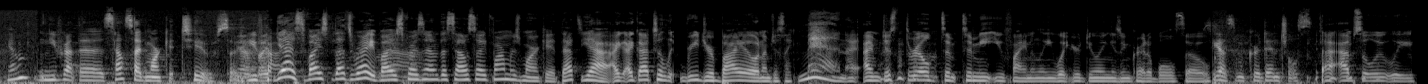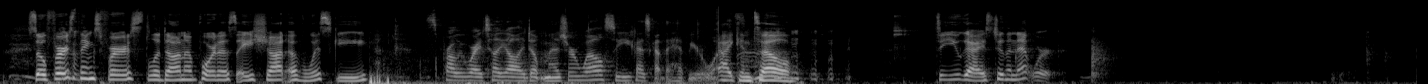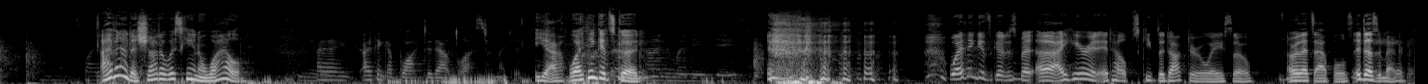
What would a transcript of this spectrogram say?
Yeah, and you've got the Southside Market too. So Yeah, you've got Yes, vice. That's right, vice president of the Southside Farmers Market. That's yeah. I, I got to l- read your bio, and I'm just like, man, I, I'm just thrilled to, to meet you finally. What you're doing is incredible. So you got some credentials. uh, absolutely. So first things first, Ladonna poured us a shot of whiskey. It's probably where I tell y'all I don't measure well, so you guys got the heavier one. I can tell. to you guys, to the network. I haven't had a shot of whiskey in a while. I, I think I blocked it out the last time I did. Yeah, well, I think it's good. Kind of my navy days. Well, I think it's good. espe- Uh, I hear it. It helps keep the doctor away. So, or that's apples. It doesn't matter.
